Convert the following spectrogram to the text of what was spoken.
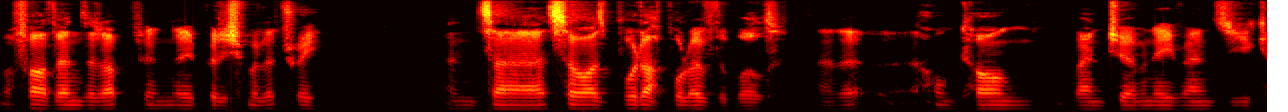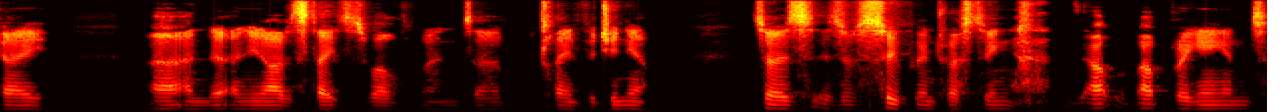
my father ended up in the British military and uh, so I was brought up all over the world, uh, Hong Kong, around Germany, around the UK, uh, and and the United States as well, and uh, Virginia. So it's, it's a super interesting up, upbringing and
